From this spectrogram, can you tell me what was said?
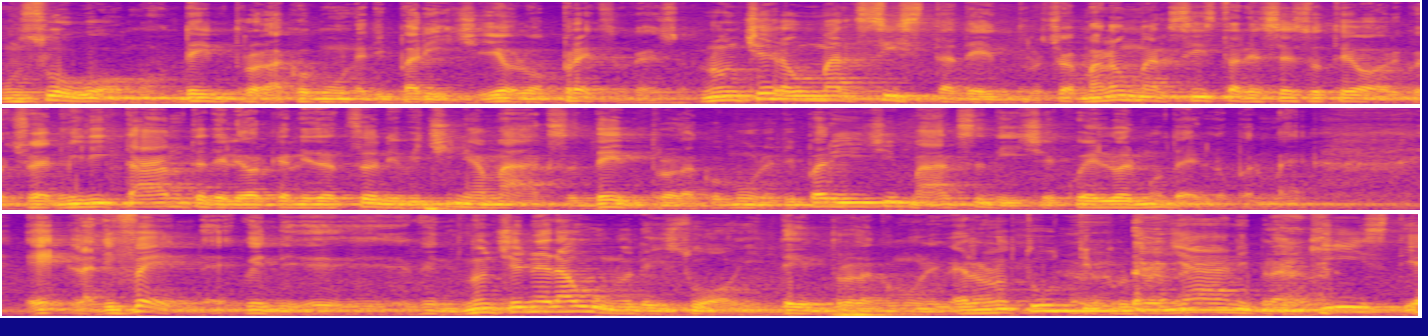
un suo uomo dentro la comune di Parigi, io lo apprezzo questo, non c'era un marxista dentro, cioè, ma non marxista nel senso teorico, cioè militante delle organizzazioni vicine a Marx dentro la comune di Parigi, Marx dice quello è il modello per me e la difende, quindi, eh, quindi non ce n'era uno dei suoi dentro la comunità, erano tutti prudoniani, branchisti,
